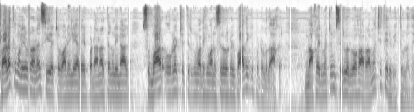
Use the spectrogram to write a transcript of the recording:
பலத்த மழையுடனான சீரற்ற வானிலையால் ஏற்பட்ட அனர்த்தங்களினால் சுமார் ஒரு லட்சத்திற்கும் அதிகமான சிறுவர்கள் பாதிக்கப்பட்டுள்ளதாக மகளிர் மற்றும் சிறுவர் விவகார அமைச்சு தெரிவித்துள்ளது.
